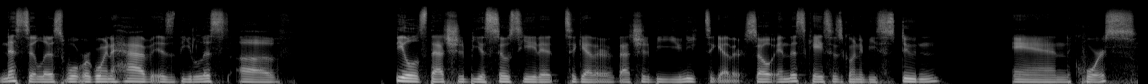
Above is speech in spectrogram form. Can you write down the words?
nested list, what we're going to have is the list of fields that should be associated together, that should be unique together. So in this case, it's going to be student and course.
